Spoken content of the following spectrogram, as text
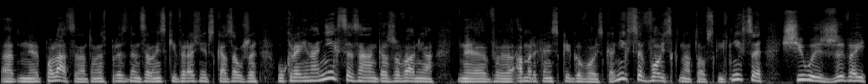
e, Polacy. Natomiast prezydent Załęski wyraźnie wskazał, że Ukraina nie chce zaangażowania e, amerykańskiego wojska, nie chce wojsk natowskich, nie chce siły żywej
